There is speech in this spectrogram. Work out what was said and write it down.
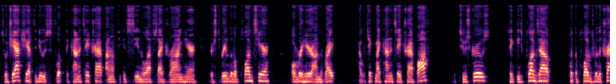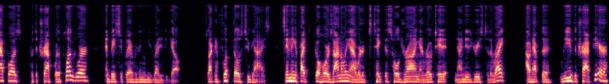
So what you actually have to do is flip the condensate trap. I don't know if you can see in the left side drawing here. There's three little plugs here. Over here on the right, I would take my condensate trap off with two screws, take these plugs out, put the plugs where the trap was, put the trap where the plugs were, and basically everything would be ready to go. So I can flip those two guys. Same thing if I go horizontally and I were to take this whole drawing and rotate it 90 degrees to the right, I would have to leave the trap here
